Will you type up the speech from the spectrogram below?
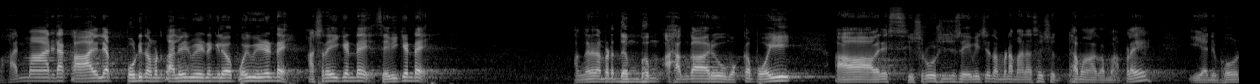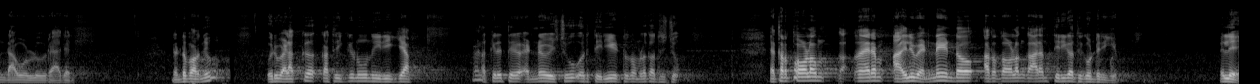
മഹാന്മാരുടെ കാലിലെ പൊടി നമ്മുടെ തലയിൽ വീഴണമെങ്കിലോ പോയി വീഴണ്ടേ? ആശ്രയിക്കണ്ടേ? സേവിക്കണ്ടേ? അങ്ങനെ നമ്മുടെ ദമ്പും അഹങ്കാരവും ഒക്കെ പോയി ആ അവരെ ശുശ്രൂഷിച്ച് സേവിച്ച് നമ്മുടെ മനസ്സ് ശുദ്ധമാകും. അപ്പോളേ ഈ അനുഭവം ഉണ്ടാവുള്ളൂ രാജൻ. എന്നിട്ട് പറഞ്ഞു ഒരു വിളക്ക് കത്തിക്കണമെന്ന് ഇരിക്കാം വിളക്കിൽ എണ്ണ ഒഴിച്ചു ഒരു തിരിയിട്ടു നമ്മൾ കത്തിച്ചു. എത്രത്തോളം നേരം അതിൽ എണ്ണയുണ്ടോ അത്രത്തോളം കാലം തിരി കത്തിക്കൊണ്ടിരിക്കും. അല്ലേ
